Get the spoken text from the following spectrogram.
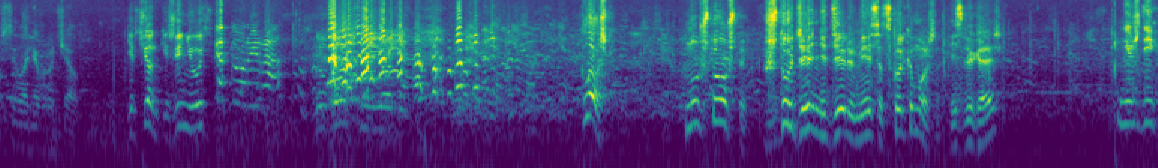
цветов сегодня вручал. Девчонки, женюсь. Который раз. Ну вот, смеете. Клавушка, ну что ж ты, жду день, неделю, месяц, сколько можно? Избегаешь? Не жди.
